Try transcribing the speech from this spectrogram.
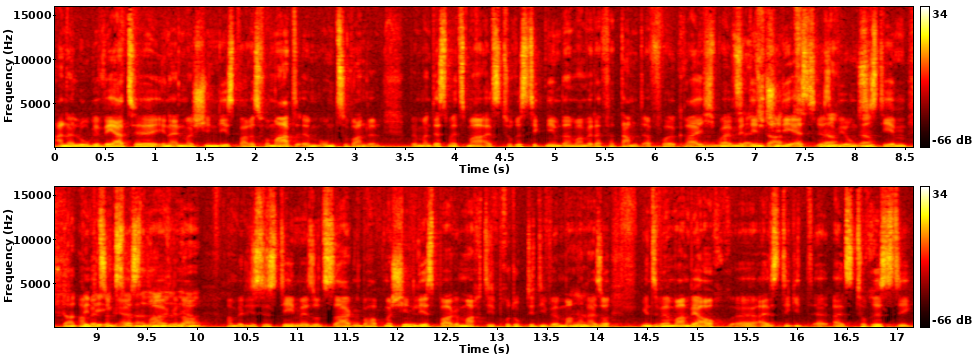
analoge Werte in ein maschinenlesbares Format ähm, umzuwandeln. Wenn man das jetzt mal als Touristik nimmt, dann waren wir da verdammt erfolgreich, ja, weil mit den GDS-Reservierungssystemen ja, haben wir zum ersten Mal, genau, haben wir die Systeme sozusagen überhaupt maschinenlesbar gemacht, die Produkte, die wir machen. Also insofern waren wir auch äh, als, Digi äh, als Touristik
